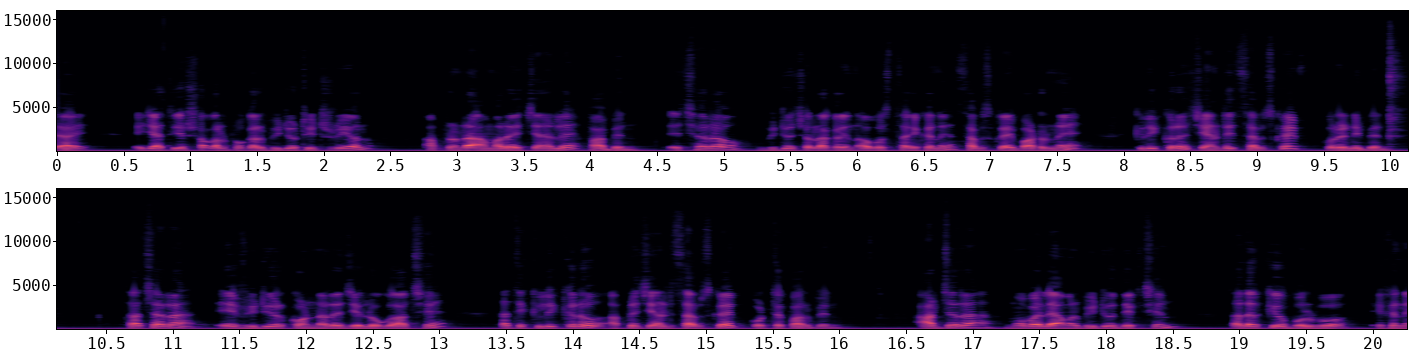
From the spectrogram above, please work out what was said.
যায়, এই জাতীয় সকল প্রকার ভিডিও টিউটোরিয়াল আপনারা আমার এই চ্যানেলে পাবেন। এছাড়াও ভিডিও চলাকালীন অবস্থা এখানে সাবস্ক্রাইব বাটনে ক্লিক করে চ্যানেলটি সাবস্ক্রাইব করে নেবেন। তাছাড়া এই ভিডিওর কর্নারে যে লোগো আছে, তাতে ক্লিক করেও আপনি চ্যানেলটি সাবস্ক্রাইব করতে পারবেন। আর যারা মোবাইলে আমার ভিডিও দেখছেন তাদেরকেও বলব, এখানে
